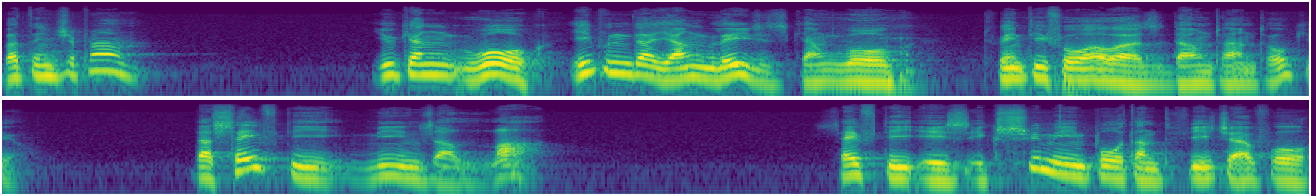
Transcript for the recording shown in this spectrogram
But in Japan, you can walk, even the young ladies can walk 24 hours downtown Tokyo. The safety means a lot. Safety is extremely important feature for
